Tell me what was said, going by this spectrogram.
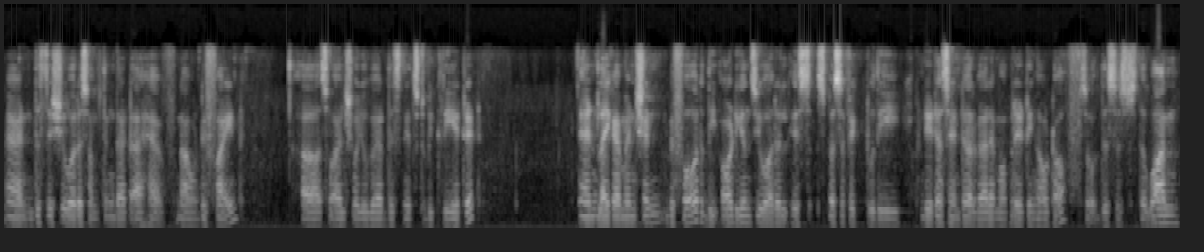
And this issuer is something that I have now defined. Uh, so I'll show you where this needs to be created. And like I mentioned before the audience URL is specific to the data center where I'm operating out of. So this is the one.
